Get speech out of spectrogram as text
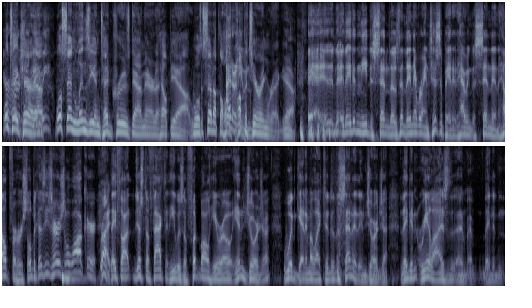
we'll You're take care of Herschel, that. We'll send Lindsey and Ted Cruz down there to help you out. We'll set up the whole don't even- puppeteering rig. Yeah, Eh, they they didn't need to send those in. They never anticipated having to send in help for Herschel because he's Herschel Walker. Right. They thought just the fact that he was a football hero in Georgia would get him elected to the Senate in Georgia. They didn't realize, that, uh, they didn't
